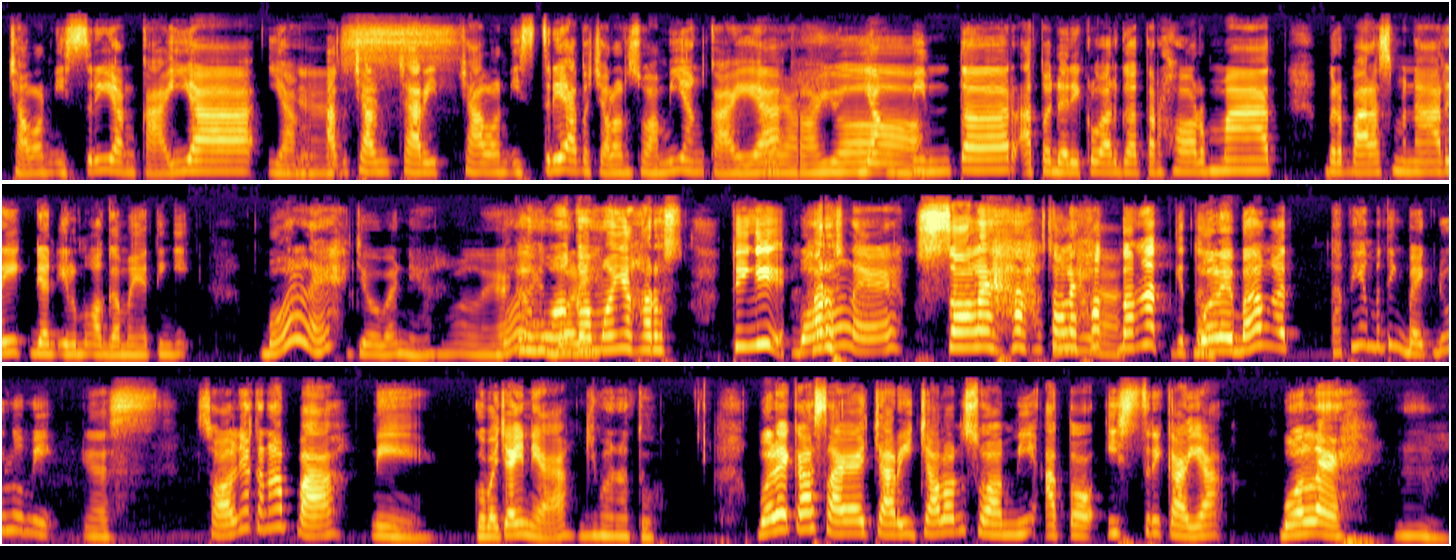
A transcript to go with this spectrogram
calon istri yang kaya, yang Yes. atau calon cari calon istri atau calon suami yang kaya, Kaya raya. yang pinter atau dari keluarga terhormat, berparas menarik dan ilmu agamanya tinggi. Boleh jawabannya. boleh. Boleh, Ilmu boleh. agamanya harus tinggi, harus Boleh. solehah, solehot Iya. banget gitu. Boleh banget. Tapi yang penting baik dulu Mi. Yes. Soalnya kenapa? Nih, gue bacain ya. Gimana tuh? Bolehkah saya cari calon suami atau istri kaya? Boleh. Hmm.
